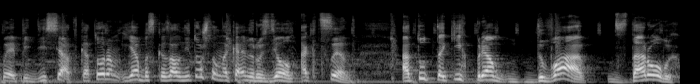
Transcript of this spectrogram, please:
P50, в котором я бы сказал не то, что на камеру сделан акцент, акцент. А тут таких прям два здоровых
